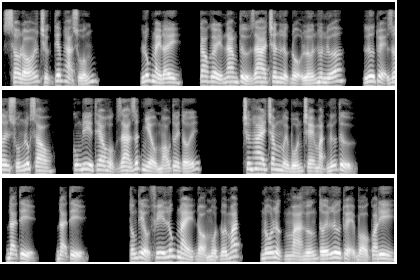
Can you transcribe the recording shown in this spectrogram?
sau đó trực tiếp hạ xuống. Lúc này đây, cao gầy nam tử ra chân lực độ lớn hơn nữa, Lư Tuệ rơi xuống lúc sau, cũng đi theo hộp ra rất nhiều máu tươi tới. chương 214 che mặt nữ tử. Đại tỷ, đại tỷ. Tống Tiểu Phi lúc này đỏ một đôi mắt, nỗ lực mà hướng tới Lư Tuệ bỏ qua đi.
